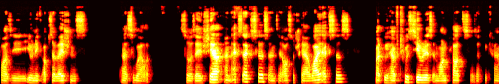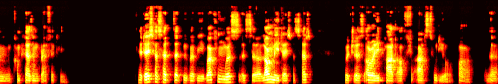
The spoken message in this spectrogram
for the unique observations as well. So they share an x-axis and they also share a y-axis but we have two series in one plot so that we can compare them graphically. The dataset that we will be working with is a Longley dataset, which is already part of RStudio or the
